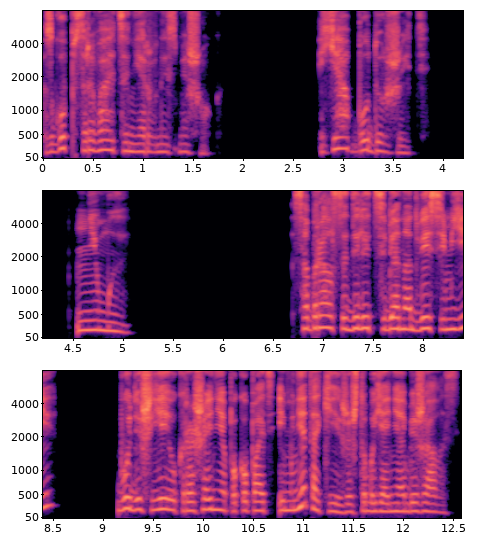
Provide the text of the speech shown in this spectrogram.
С губ срывается нервный смешок. «Я буду жить. Не мы». Собрался делить себя на две семьи? Будешь ей украшения покупать и мне такие же, чтобы я не обижалась.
